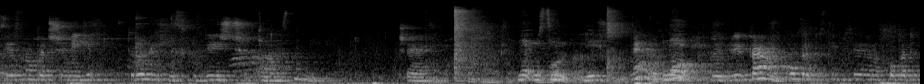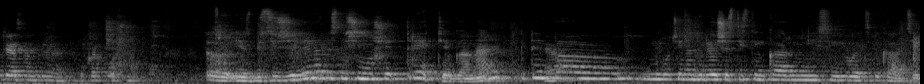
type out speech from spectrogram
jaz imam pač še nekaj drugih izhodišč. Um, če... Ne, mislim, viš? Ne, ne. pravim, lahko prepustim se, lahko pa tudi jaz nadaljujem, kar počnem. Uh, jaz bi si želela, da slišimo še tretjega, ne? potem ja. pa mogoče nadaljuješ s tistim, kar nisi v eksplikaciji.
